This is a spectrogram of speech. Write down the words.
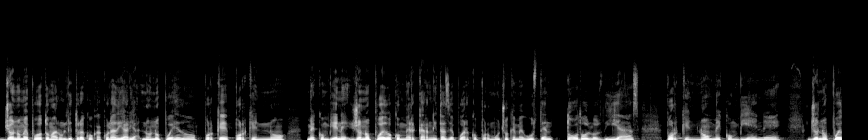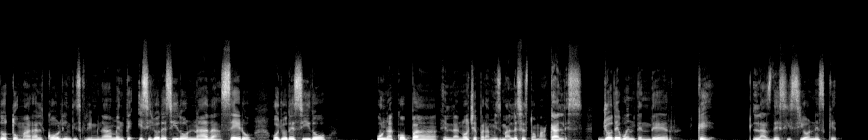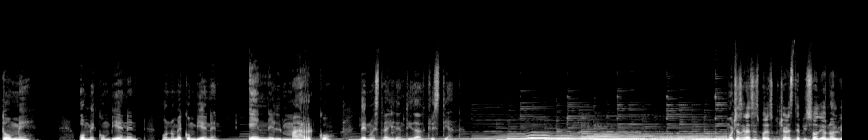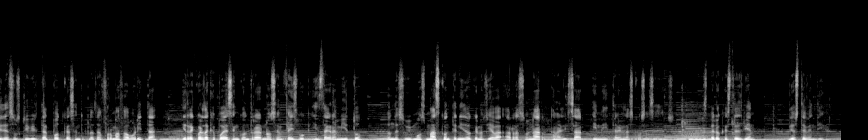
Yo no me puedo tomar un litro de Coca-Cola diaria. No, no puedo. ¿Por qué? Porque no me conviene. Yo no puedo comer carnitas de puerco por mucho que me gusten todos los días, porque no me conviene. Yo no puedo tomar alcohol indiscriminadamente. Y si yo decido nada, cero, o yo decido una copa en la noche para mis males estomacales, yo debo entender que las decisiones que tome o me convienen o no me convienen en el marco de nuestra identidad cristiana. Muchas gracias por escuchar este episodio. No olvides suscribirte al podcast en tu plataforma favorita y recuerda que puedes encontrarnos en Facebook, Instagram y YouTube, donde subimos más contenido que nos lleva a razonar, analizar y meditar en las cosas de Dios. Espero que estés bien. Dios te bendiga.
